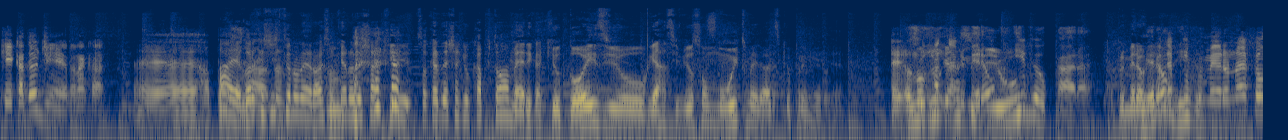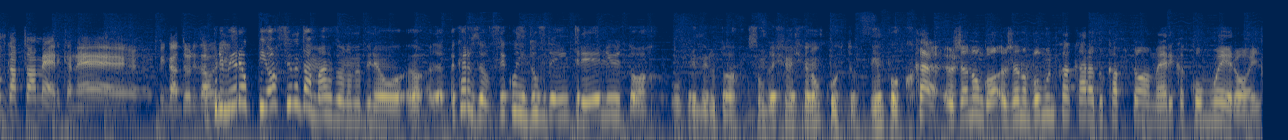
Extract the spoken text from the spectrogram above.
que, cadê o dinheiro, né, cara? É, rapaz. Ah, e agora que a gente entrou no herói, só quero deixar aqui, só quero deixar aqui o Capitão América, que o 2 e o Guerra Civil são muito melhores que o primeiro. Eu não vi o o Guerra primeiro é Civil. horrível, cara. O primeiro é O primeiro horrível. é horrível. O primeiro não é filme do Capitão América, né? Vingadores da O primeiro é o pior filme da Marvel, na minha opinião. Eu, eu, eu quero dizer, eu fico em dúvida entre ele e Thor, o primeiro Thor. São dois filmes que eu não curto, nem um pouco. Cara, eu já não gosto, eu já não vou muito com a cara do Capitão América como herói.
